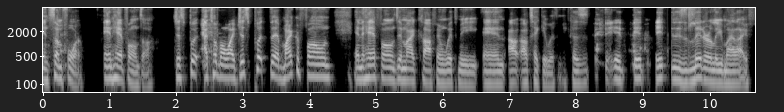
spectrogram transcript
in some form, and headphones on. Just put. I told my wife, just put the microphone and the headphones in my coffin with me, and I'll, I'll take it with me because it it it is literally my life.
